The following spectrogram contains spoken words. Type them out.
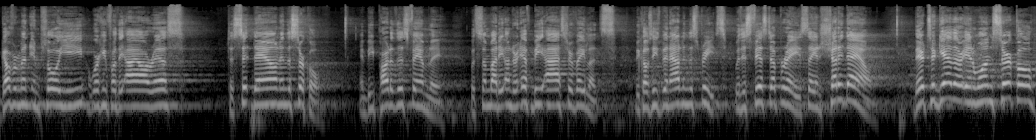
government employee working for the IRS to sit down in the circle and be part of this family with somebody under FBI surveillance because he's been out in the streets with his fist upraised saying, Shut it down. They're together in one circle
